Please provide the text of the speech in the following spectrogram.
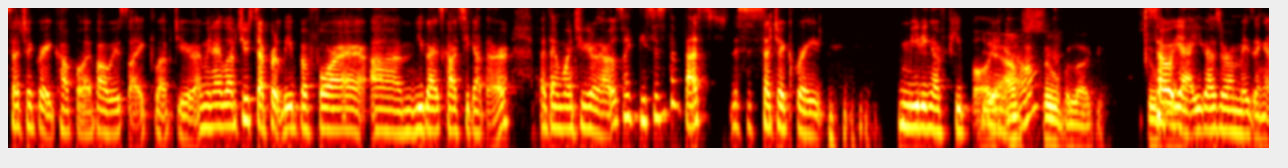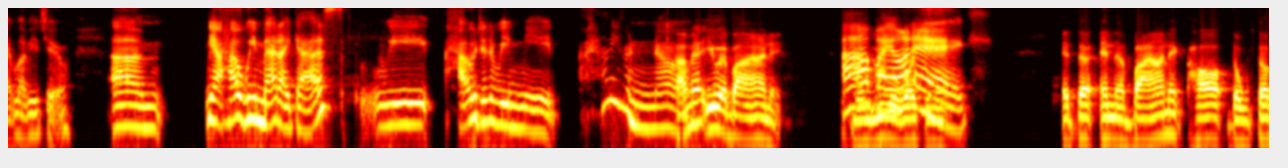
such a great couple. I've always like loved you. I mean, I loved you separately before um you guys got together, but then once you together, I was like, this is the best. This is such a great meeting of people. yeah, you know? I'm super lucky. so Super. yeah, you guys are amazing. I love you too. Um, yeah, how we met, I guess. We how did we meet? I don't even know. I met you at Bionic ah when you were working at- Bionic. at the in the Bionic hall, the, the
